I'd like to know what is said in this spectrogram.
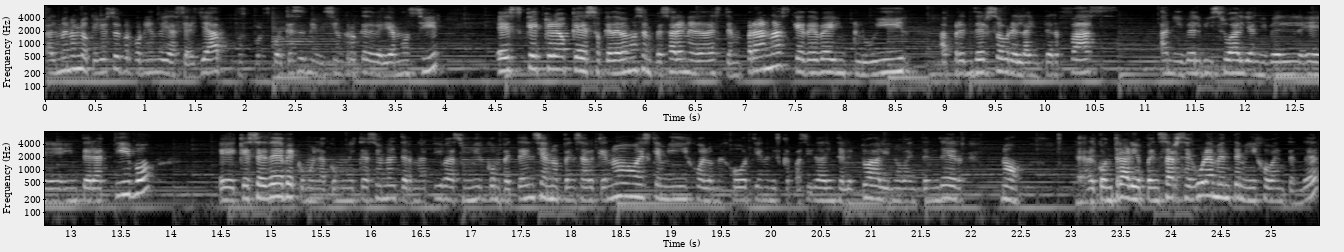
al menos lo que yo estoy proponiendo y hacia allá, pues, pues, porque esa es mi visión, creo que deberíamos ir, es que creo que eso, que debemos empezar en edades tempranas, que debe incluir aprender sobre la interfaz a nivel visual y a nivel eh, interactivo, eh, que se debe, como en la comunicación alternativa, asumir competencia, no pensar que no, es que mi hijo a lo mejor tiene discapacidad intelectual y no va a entender, no, al contrario, pensar seguramente mi hijo va a entender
